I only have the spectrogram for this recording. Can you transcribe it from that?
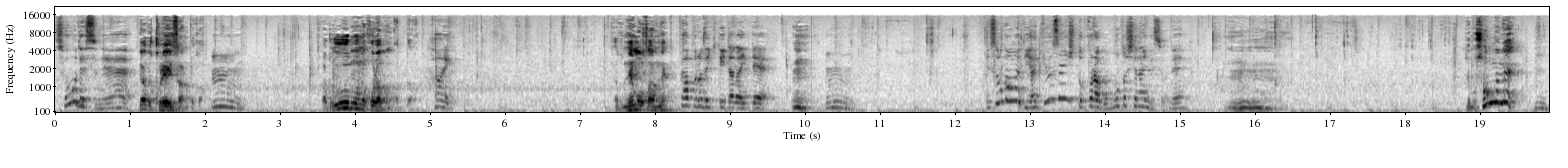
そうですね。であとクレイさんとか。うん。あとウーモのコラボもあった。はいあとネモさんね。パープロで来ていただいて。うん。うん。でそう考えて野球選手とコラボ本当してないんですよね。うん。でもそんなねうん。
